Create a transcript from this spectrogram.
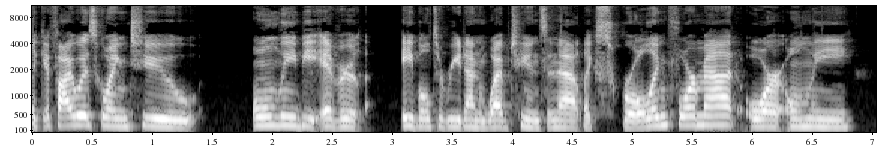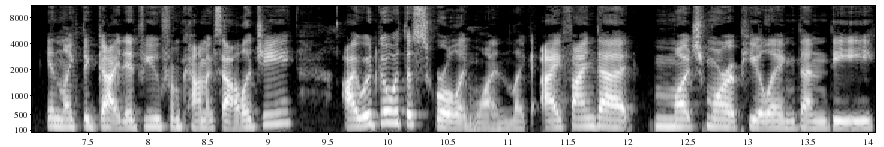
like if I was going to only be ever able to read on webtoons in that like scrolling format or only in like the guided view from Comixology, I would go with the scrolling one. Like I find that much more appealing than the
